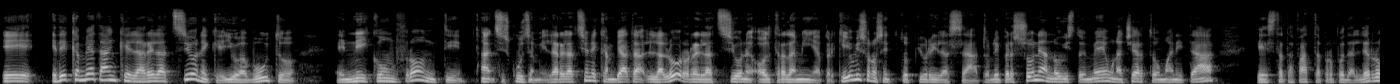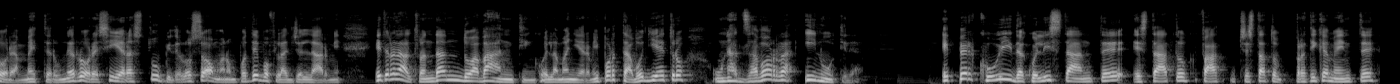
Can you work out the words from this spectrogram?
e, ed è cambiata anche la relazione che io ho avuto nei confronti, anzi scusami, la relazione è cambiata, la loro relazione oltre alla mia, perché io mi sono sentito più rilassato, le persone hanno visto in me una certa umanità che è stata fatta proprio dall'errore, ammettere un errore, sì era stupido, lo so, ma non potevo flagellarmi. E tra l'altro andando avanti in quella maniera mi portavo dietro una zavorra inutile. E per cui da quell'istante stato fa- c'è stato praticamente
